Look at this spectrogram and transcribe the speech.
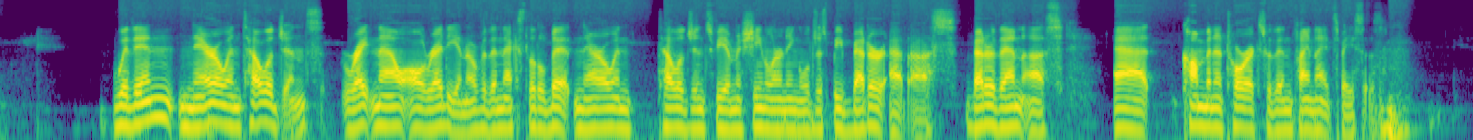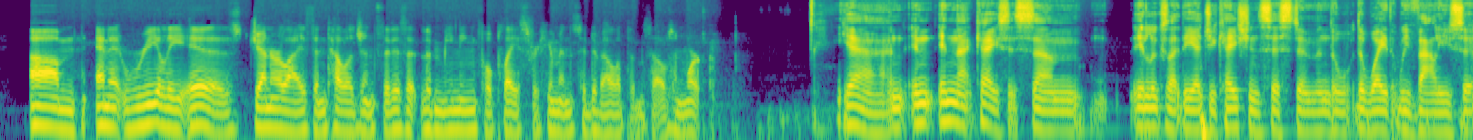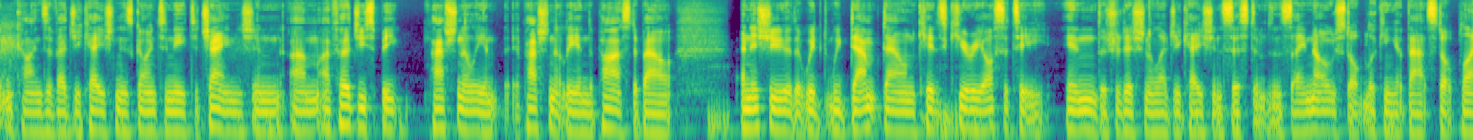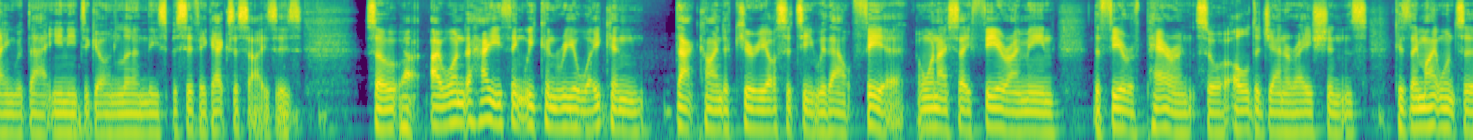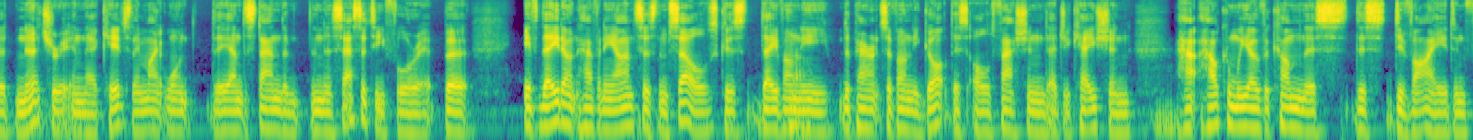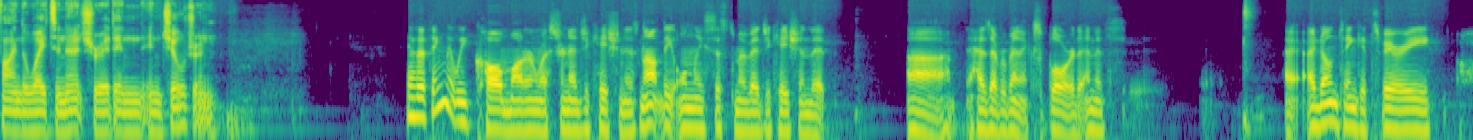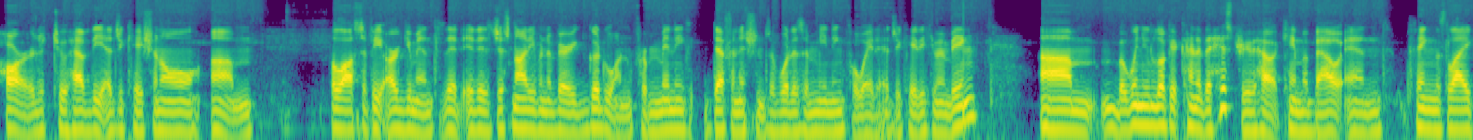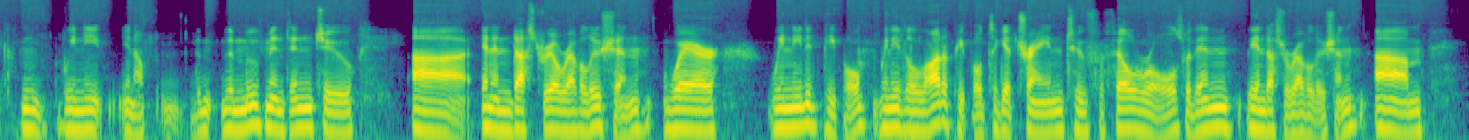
Within narrow intelligence, right now already, and over the next little bit, narrow intelligence via machine learning will just be better at us, better than us at combinatorics within finite spaces. Um, and it really is generalized intelligence that is at the meaningful place for humans to develop themselves and work. Yeah, and in in that case, it's um, it looks like the education system and the the way that we value certain kinds of education is going to need to change. And um, I've heard you speak passionately and passionately in the past about an issue that we we damp down kids' curiosity in the traditional education systems and say no, stop looking at that, stop playing with that. You need to go and learn these specific exercises. So yeah. I wonder how you think we can reawaken that kind of curiosity without fear. And when I say fear, I mean the fear of parents or older generations, because they might want to nurture it in their kids. They might want, they understand the, the necessity for it. But if they don't have any answers themselves, because they've only, the parents have only got this old fashioned education, how, how can we overcome this, this divide and find a way to nurture it in, in children? Yeah, the thing that we call modern Western education is not the only system of education that uh, has ever been explored, and it's I, I don't think it's very hard to have the educational um, philosophy argument that it is just not even a very good one for many definitions of what is a meaningful way to educate a human being. Um, but when you look at kind of the history of how it came about and things like we need, you know, the, the movement into uh, an industrial revolution where we needed people, we needed a lot of people to get trained to fulfill roles within the industrial revolution um,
